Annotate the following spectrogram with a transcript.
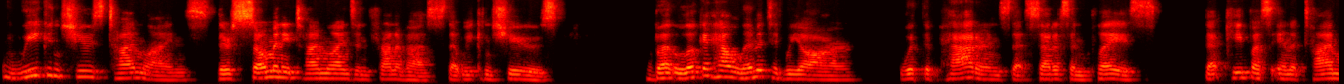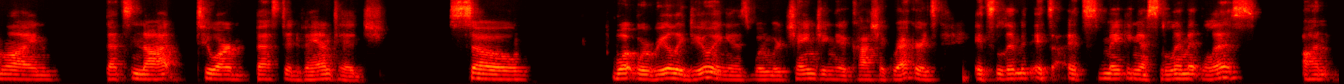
we can choose timelines. There's so many timelines in front of us that we can choose. But look at how limited we are with the patterns that set us in place that keep us in a timeline that's not to our best advantage. So what we're really doing is when we're changing the akashic records it's limit it's it's making us limitless on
